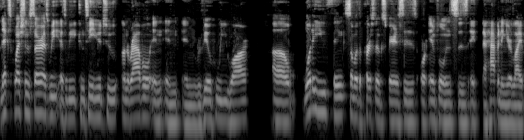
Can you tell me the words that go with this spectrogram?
next question, sir. As we as we continue to unravel and and, and reveal who you are, uh, what do you think some of the personal experiences or influences that happen in your life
